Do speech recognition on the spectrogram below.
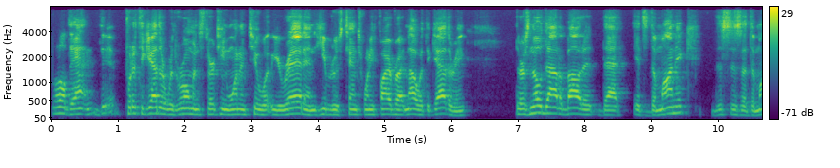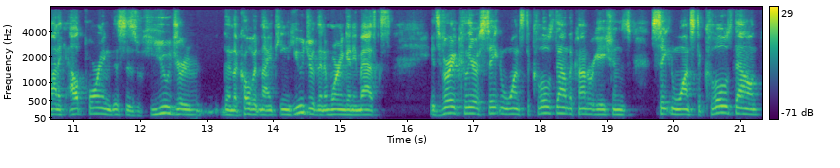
Well, Dan, put it together with Romans 13, 1 and 2, what you read, and Hebrews 10, 25 right now with the gathering. There's no doubt about it that it's demonic. This is a demonic outpouring. This is huger than the COVID 19, huger than wearing any masks. It's very clear Satan wants to close down the congregations. Satan wants to close down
